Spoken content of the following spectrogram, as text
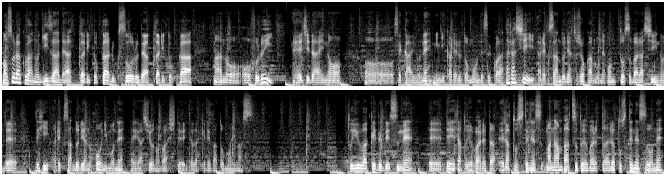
まあ、おそらくあのギザであったりとかルクソールであったりとか、まあ、あの古い時代の世界をね見に行かれると思うんですがこれ新しいアレクサンドリア図書館もね本当素晴らしいのでぜひアレクサンドリアの方にもね足を伸ばしていただければと思います。というわけでですね、えー、ベータと呼ばれたエラトステネス、まあ、ナンバー2と呼ばれたエラトステネスをね、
